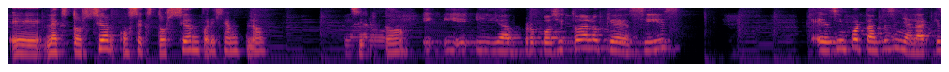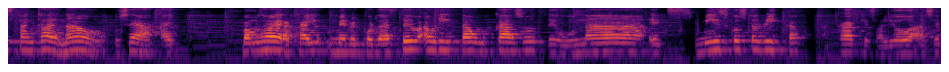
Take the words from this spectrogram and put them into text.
la extorsión o sextorsión, por ejemplo. ¿cierto? Y, y, y a propósito de lo que decís, es importante señalar que está encadenado, o sea, vamos a ver, acá me recordaste ahorita un caso de una ex Miss Costa Rica, acá que salió hace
